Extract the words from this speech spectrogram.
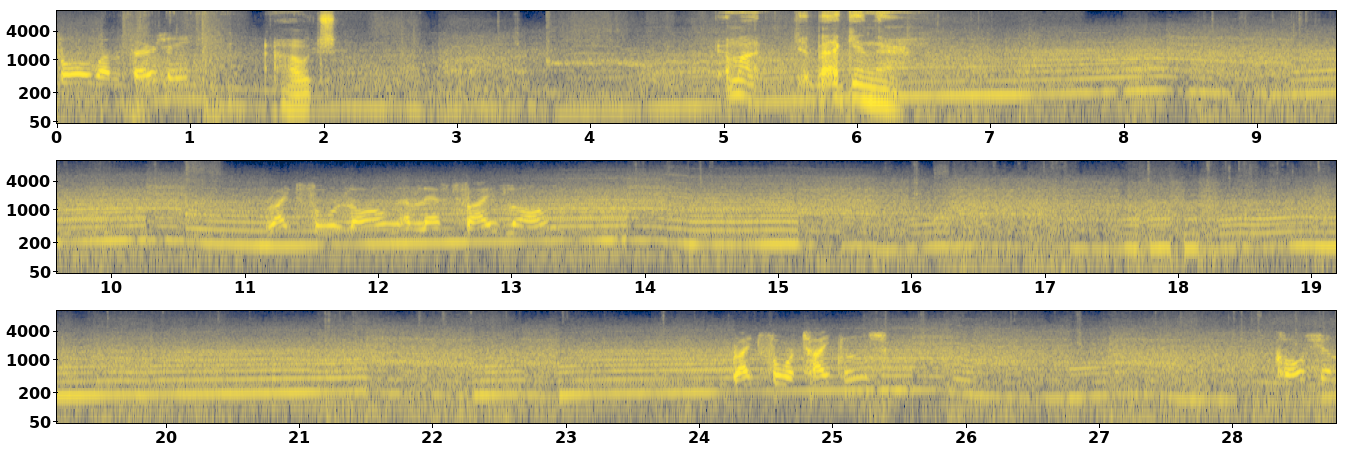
4, 130. Ouch. Come on, get back in there. Right 4 long and left 5 long. Right four tightens. Caution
